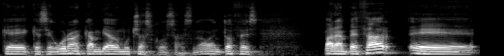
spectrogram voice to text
que, que seguro han cambiado muchas cosas, ¿no? Entonces, para empezar, eh,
